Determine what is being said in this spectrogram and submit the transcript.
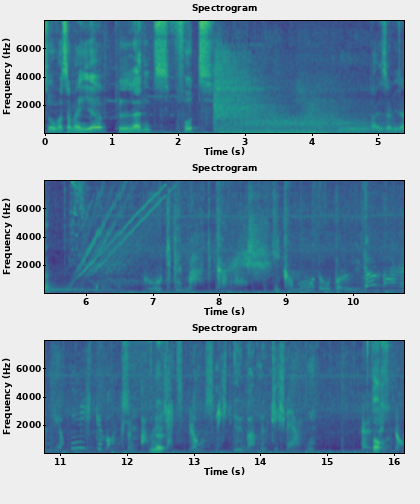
So, was haben wir hier? Plant Foot. Da ist er wieder. Gut gemacht, Crash. Die Komodo-Brüder waren dir nicht gewachsen. Aber Nö. jetzt bloß nicht übermütig werden. Es Doch. sind noch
